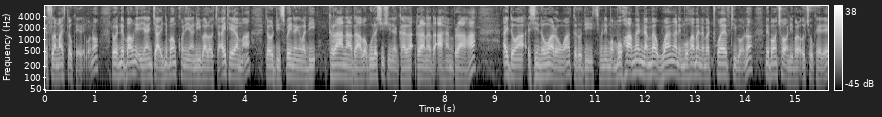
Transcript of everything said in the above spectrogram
အစ္စလာမိုက်လုပ်ခဲ့တယ်ပေါ့နော်တို့နှစ်ပေါင်းတွေအရန်ကြာပြီနှစ်ပေါင်း900နီးပါးလောက်ကြာအဲ့ထဲကမှကျွန်တော်ဒီစပိန်နိုင်ငံမှာဒီဂရာနာဒါပေါ့အခုလက်ရှိရှိနေတဲ့ဂရာနာဒါအာဟမ်ဘရာဟာအဲ့တော့အရင်တုန်းကတော့ကသူတို့ဒီဟိုနေမိုဟာမက်နံပါတ်1ကနေမိုဟာမက်နံပါတ်12ထိပေါ့နော်နှစ်ပေါင်း6နီးပါးလောက်အုပ်ချုပ်ခဲ့တဲ့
